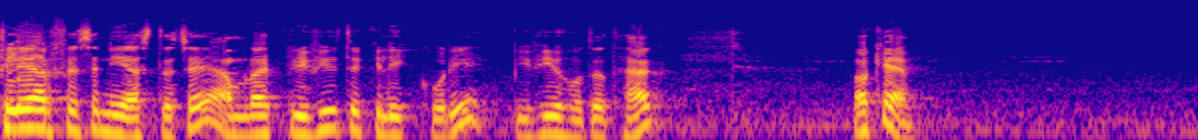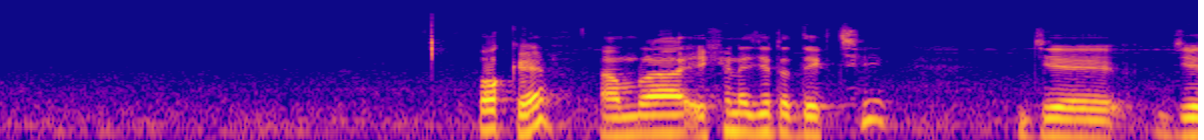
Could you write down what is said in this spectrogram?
ক্লিয়ার ফেসে নিয়ে আসতে চাই, আমরা প্রিভিউতে ক্লিক করি প্রিভিউ হতে থাক। ওকে ওকে আমরা এখানে যেটা দেখছি, যে যে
